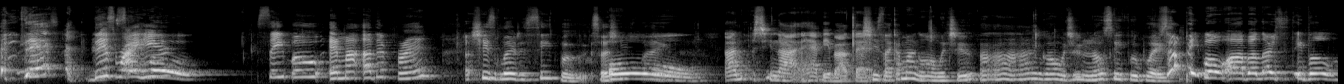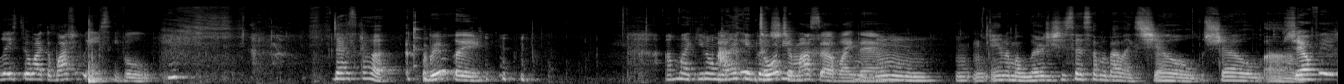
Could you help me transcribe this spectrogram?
this this right here, seafood, and my other friend, she's allergic to seafood. So she's like Oh, know she's not happy about that. she's like, I'm not going with you. Uh-uh, I ain't going with you to no seafood place. Some people are allergic to seafood. They still like to watch people eat seafood. That's her. Really? I'm like, you don't I like it, but torture she, myself like that. Mm, mm-mm, and I'm allergic. She said something about like shell, shell. Um, Shellfish?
